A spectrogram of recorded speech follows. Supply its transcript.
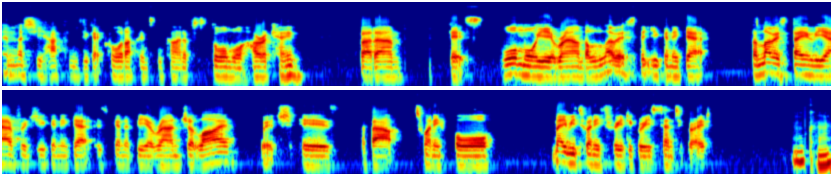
unless you happen to get caught up in some kind of storm or hurricane. But um, it's warm all year round. The lowest that you're going to get, the lowest daily average you're going to get is going to be around July, which is about 24, maybe 23 degrees centigrade. Okay.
